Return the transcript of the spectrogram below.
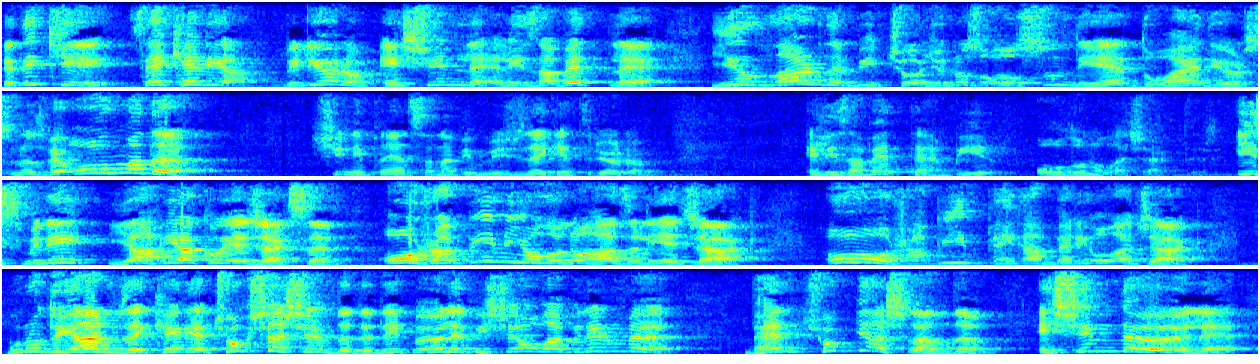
Dedi ki Zekeriya biliyorum eşinle Elizabeth'le yıllardır bir çocuğunuz olsun diye dua ediyorsunuz ve olmadı. Şimdi ben sana bir müjde getiriyorum. Elizabeth'ten bir oğlun olacaktır. İsmini Yahya koyacaksın. O Rabbin yolunu hazırlayacak. O Rabbin peygamberi olacak. Bunu duyan Zekeriya çok şaşırdı dedi. Böyle bir şey olabilir mi? Ben çok yaşlandım. Eşim de öyle.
